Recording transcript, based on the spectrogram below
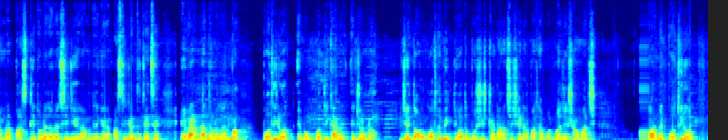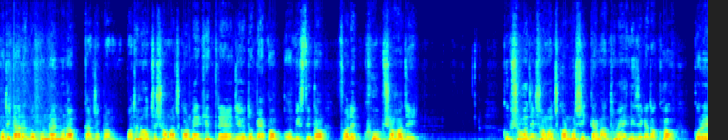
আমরা পাঁচটি তুলে ধরেছি, যেহেতু আমাদের এখানে পাঁচটি জানতে চেয়েছে। এবার আমরা তুলে ধরবো প্রতিরোধ এবং প্রতিকার জন্য যে দলগত ব্যক্তিগত বৈশিষ্ট্যটা আছে সেটার কথা বলব, যে সমাজ কর্মের প্রতিরোধ প্রতিকার এবং উন্নয়নমূলক কার্যক্রম। প্রথমে হচ্ছে সমাজকর্মের ক্ষেত্রে যেহেতু ব্যাপক ও বিস্তৃত, ফলে খুব সহজেই, খুব সহজে সমাজকর্ম শিক্ষার মাধ্যমে নিজেকে দক্ষ করে,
